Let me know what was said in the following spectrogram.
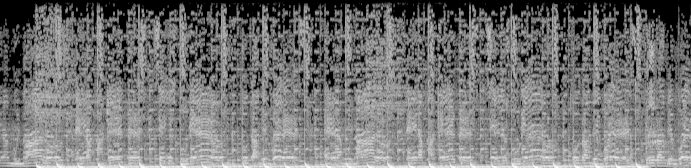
Eran muy malos, eran paquetes, si ellos pudieron, tú también puedes. también puede.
